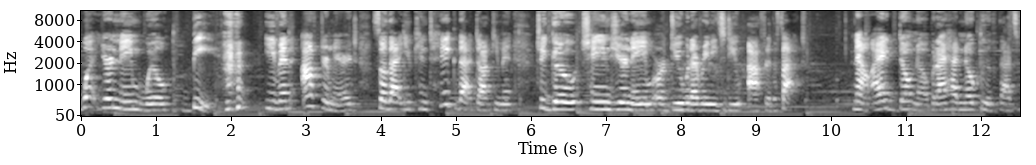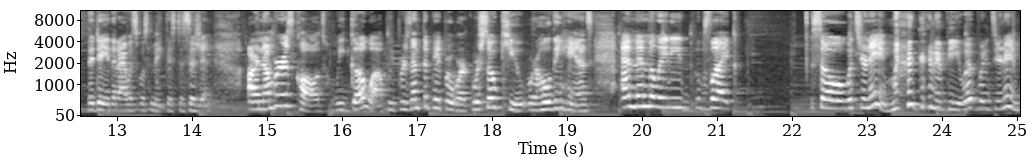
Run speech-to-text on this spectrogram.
what your name will be. even after marriage so that you can take that document to go change your name or do whatever you need to do after the fact. Now, I don't know, but I had no clue that that's the day that I was supposed to make this decision. Our number is called, we go up, we present the paperwork, we're so cute, we're holding hands, and then the lady was like, so what's your name gonna be? What, what's your name?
